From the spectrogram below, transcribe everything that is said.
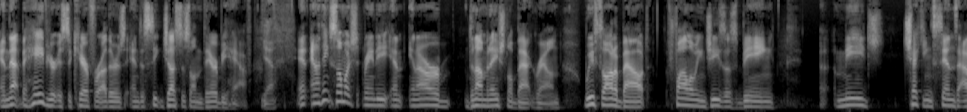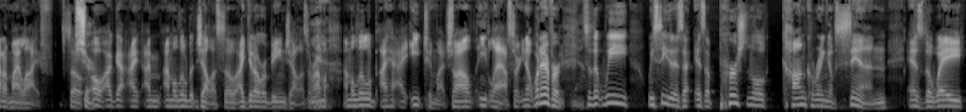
And that behavior is to care for others and to seek justice on their behalf. Yeah. And, and I think so much, Randy, in, in our denominational background, we've thought about following Jesus being uh, me ch- checking sins out of my life. So, sure. oh, I've got, I, I'm, I'm a little bit jealous, so I get over being jealous, or yeah. I'm, I'm a little, I, I eat too much, so I'll eat less, or you know, whatever. Mm, yeah. So that we we see it as a as a personal conquering of sin as the way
